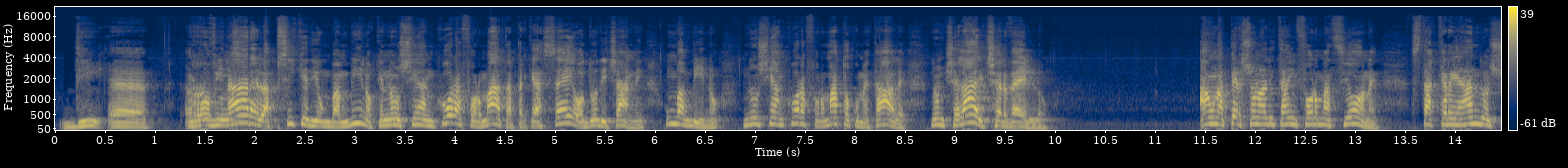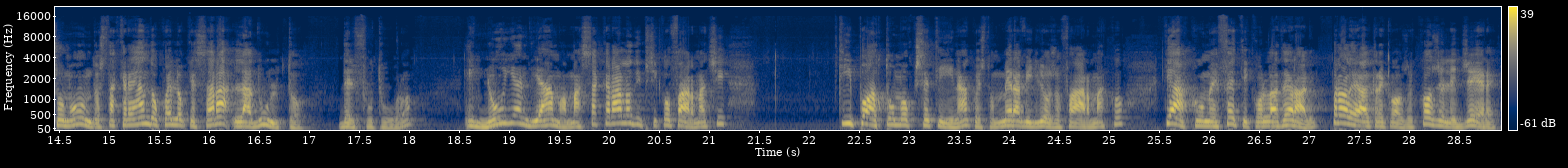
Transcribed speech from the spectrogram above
di eh, rovinare la psiche di un bambino che non si è ancora formata, perché a 6 o 12 anni un bambino non si è ancora formato come tale, non ce l'ha il cervello, ha una personalità in formazione, sta creando il suo mondo, sta creando quello che sarà l'adulto del futuro e noi andiamo a massacrarlo di psicofarmaci tipo atomoxetina, questo meraviglioso farmaco, che ha come effetti collaterali, però le altre cose, cose leggere,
